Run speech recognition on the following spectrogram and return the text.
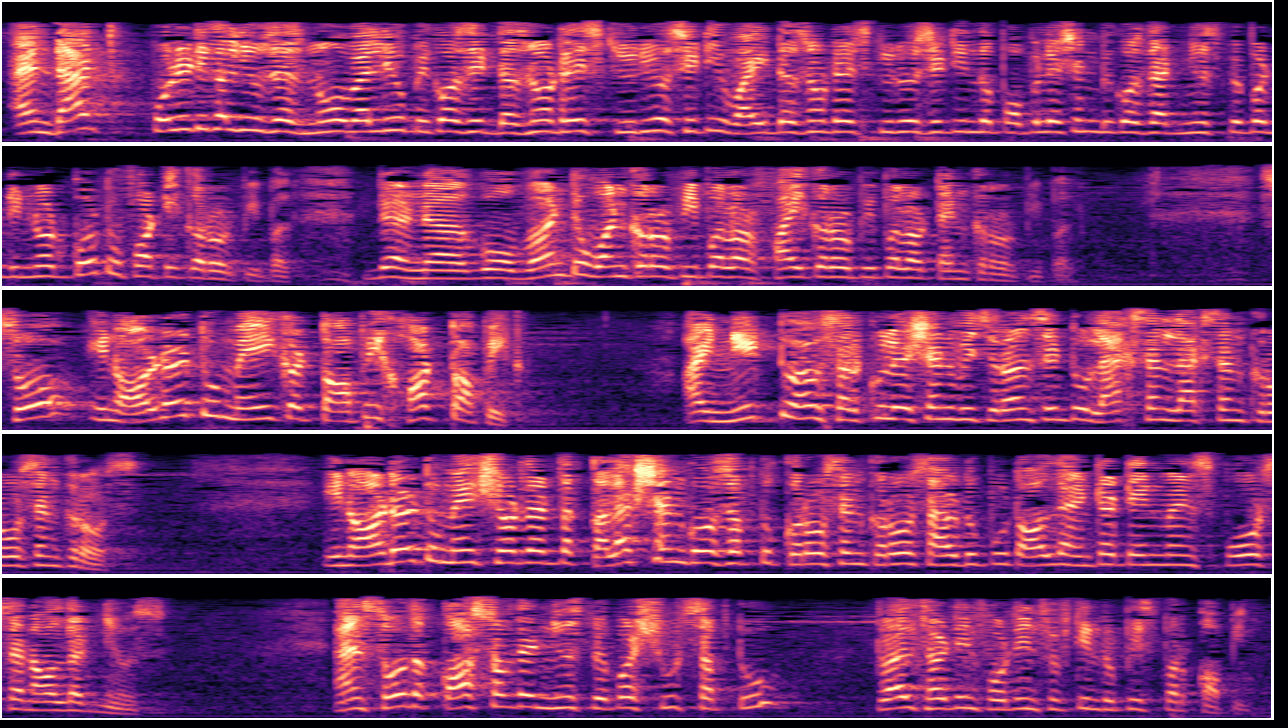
and that political news has no value because it does not raise curiosity. Why it does not raise curiosity in the population? Because that newspaper did not go to 40 crore people. Then uh, go 1 to 1 crore people or 5 crore people or 10 crore people. So, in order to make a topic hot topic, I need to have circulation which runs into lakhs and lakhs and crores and crores. In order to make sure that the collection goes up to crores and crores, I have to put all the entertainment, sports, and all that news. And so the cost of the newspaper shoots up to 12, 13, 14, 15 rupees per copy,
